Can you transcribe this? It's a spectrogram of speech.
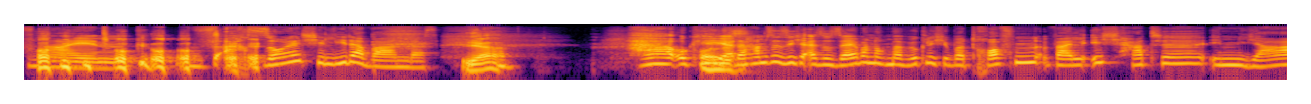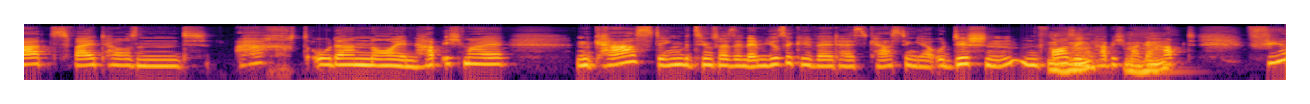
von Nein. Tokyo Hotel. Ach, solche Lieder waren das. Ja, Ha, okay, ja, da haben sie sich also selber nochmal wirklich übertroffen, weil ich hatte im Jahr 2008 oder 9 habe ich mal ein Casting, beziehungsweise in der Musical-Welt heißt Casting ja Audition, ein Vorsingen Mhm, habe ich mal mhm. gehabt, für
